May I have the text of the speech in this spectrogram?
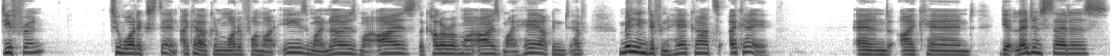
different? To what extent? Okay, I can modify my ears, my nose, my eyes, the color of my eyes, my hair. I can have a million different haircuts. Okay, and I can get legend status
